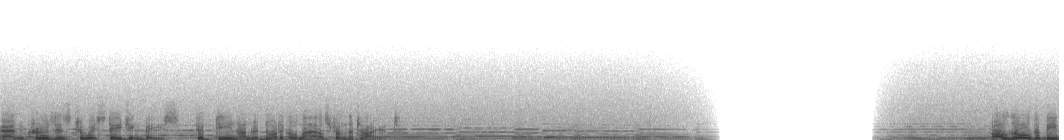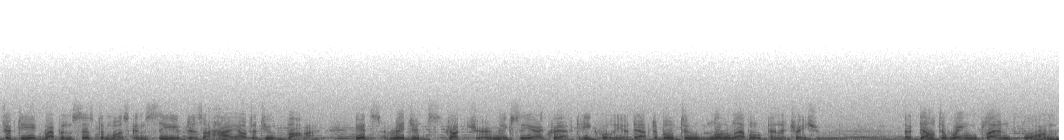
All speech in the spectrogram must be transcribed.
and cruises to a staging base 1,500 nautical miles from the target. Although the B-58 weapon system was conceived as a high-altitude bomber, its rigid structure makes the aircraft equally adaptable to low-level penetration. The delta wing platform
